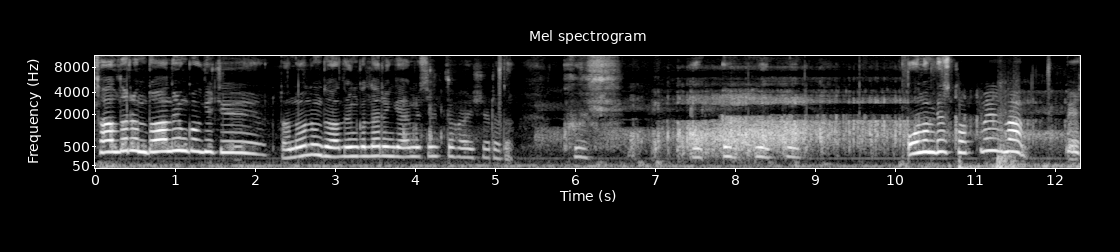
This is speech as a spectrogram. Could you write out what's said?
Saldırın Duolingo gücü. Lan oğlum Duolingo'ların gelmesi ilk defa işe. Kuş. Oğlum biz korkmayız lan. Biz.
